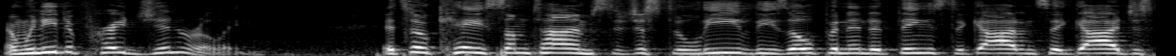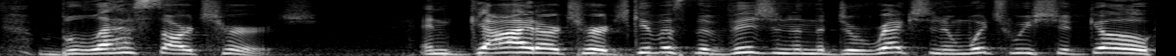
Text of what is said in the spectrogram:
And we need to pray generally. It's okay sometimes to just to leave these open-ended things to God and say, God, just bless our church and guide our church. Give us the vision and the direction in which we should go.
